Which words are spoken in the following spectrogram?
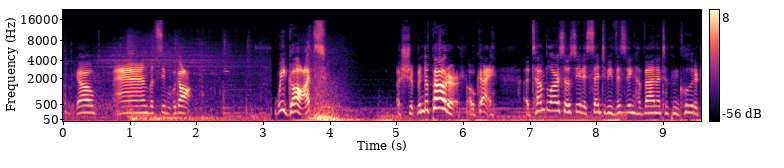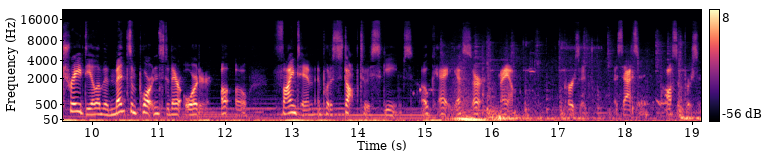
We go. And let's see what we got. We got... A shipment of powder. Okay. A Templar associate is said to be visiting Havana to conclude a trade deal of immense importance to their order. Uh-oh. Find him and put a stop to his schemes. Okay, yes sir. Ma'am. Person. Assassin. Awesome person.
